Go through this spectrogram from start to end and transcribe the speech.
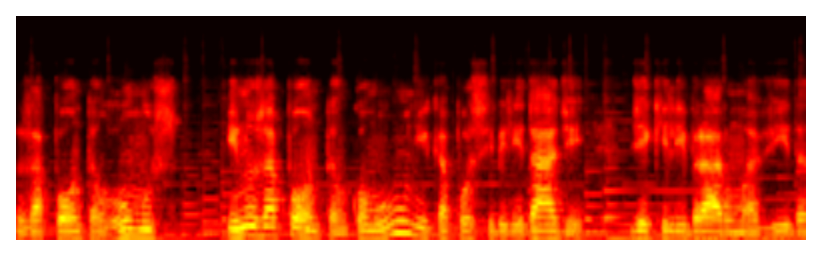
nos apontam rumos e nos apontam como única possibilidade de equilibrar uma vida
